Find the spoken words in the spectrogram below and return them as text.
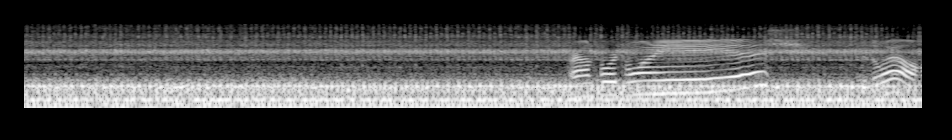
around 420-ish as well.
